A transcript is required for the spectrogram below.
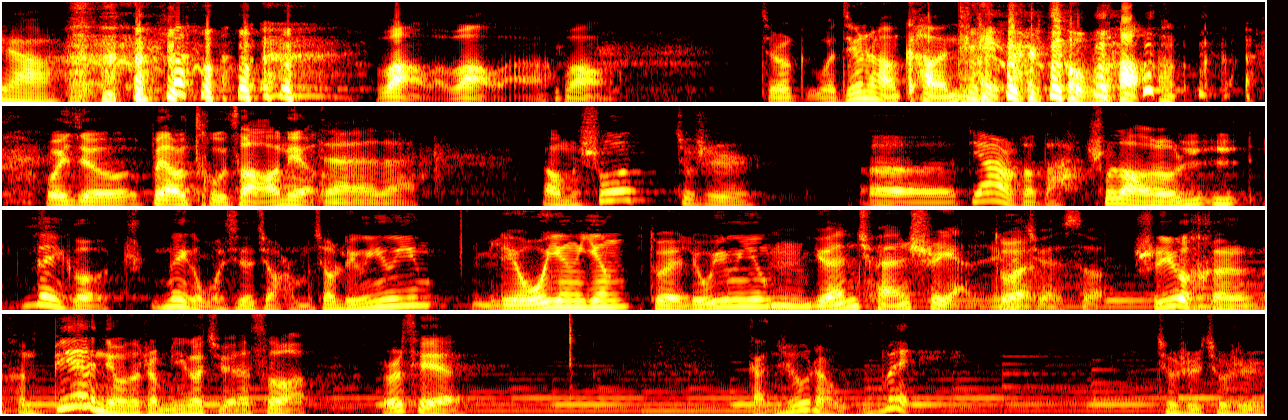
呀，忘了忘了啊，忘了。就是我经常看完电影就忘了。我已经不想吐槽你了。对对对，那我们说就是，呃，第二个吧，说到了那个那个，我记得叫什么叫林英英，刘英英，对，刘英英、嗯，袁泉饰演的这个角色，是一个很很别扭的这么一个角色，而且感觉有点无味，就是就是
